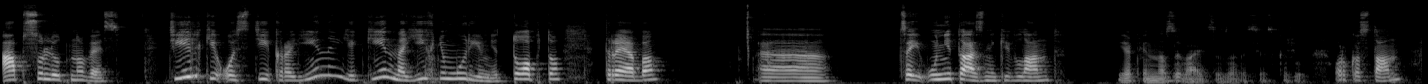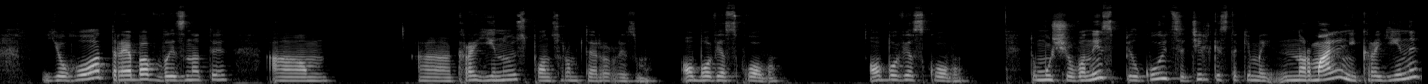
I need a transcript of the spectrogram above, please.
Абсолютно весь. Тільки ось ті країни, які на їхньому рівні. Тобто треба е, цей унітазників ланд, як він називається зараз, я скажу, Оркостан, його треба визнати а, а, країною спонсором тероризму. Обов'язково. Обов'язково. Тому що вони спілкуються тільки з такими нормальні країни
